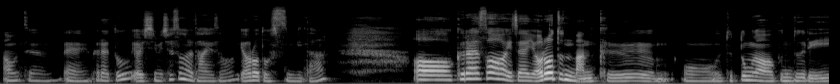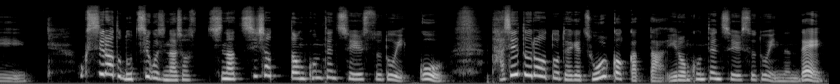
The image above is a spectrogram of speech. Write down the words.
아무튼, 네, 그래도 열심히 최선을 다해서 열어뒀습니다. 어, 그래서 이제 열어둔 만큼, 어, 듣동나 분들이 혹시라도 놓치고 지나셨, 지나치셨던 콘텐츠일 수도 있고, 다시 들어도 되게 좋을 것 같다, 이런 콘텐츠일 수도 있는데,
